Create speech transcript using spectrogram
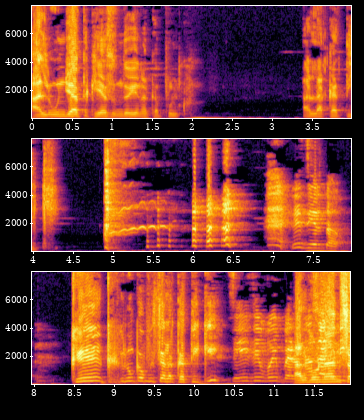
Al un yate que ya se ahí en Acapulco. A la Catiki. No es cierto. ¿Qué? ¿Que ¿Nunca fuiste a la Catiki? Sí, sí fui, pero Al no Bonanza.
